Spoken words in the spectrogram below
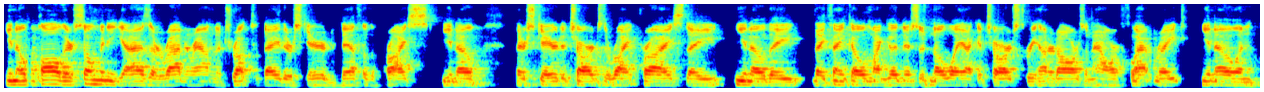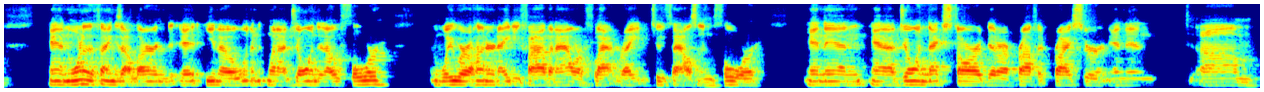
you know, Paul, there's so many guys that are riding around in the truck today. They're scared to death of the price. You know, they're scared to charge the right price. They, you know, they they think, oh my goodness, there's no way I could charge three hundred dollars an hour flat rate. You know, and and one of the things I learned, at, you know, when when I joined in 04, we were 185 an hour flat rate in 2004 and then and i joined nexstar did our profit pricer and then um,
